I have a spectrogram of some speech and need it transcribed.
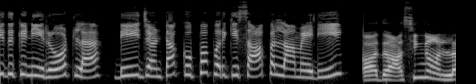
இதுக்கு நீ ரோட்ல டீஜென்ட்டா குப்பை பொறுக்கி சாப்பிடலாமேடி? அது அசிங்கம் இல்ல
